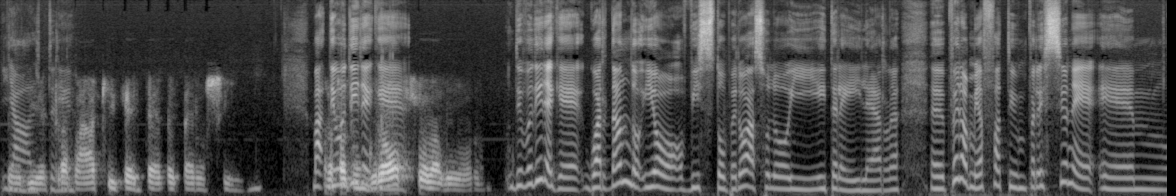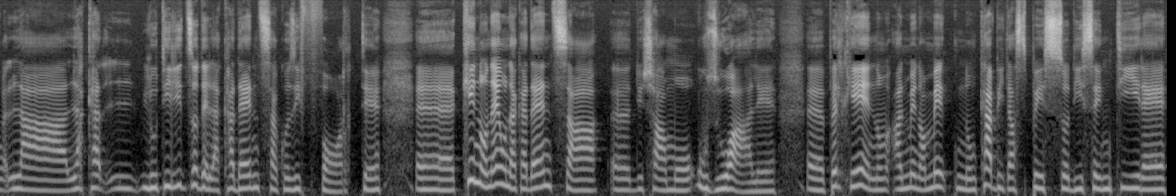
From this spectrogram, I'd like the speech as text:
gli altri. Trabacchi che interpreta Rossini. Ma devo dire un che grosso lavoro. Devo dire che guardando, io ho visto per ora solo i, i trailer, eh, però mi ha fatto impressione ehm, la, la, l'utilizzo della cadenza così forte, eh, che non è una cadenza, eh, diciamo, usuale, eh, perché non, almeno a me non capita spesso di sentire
